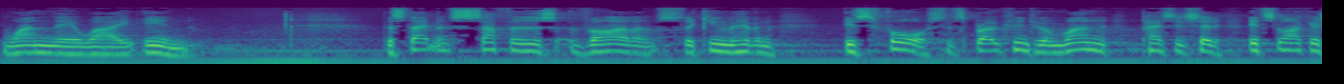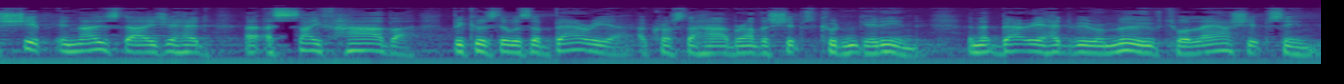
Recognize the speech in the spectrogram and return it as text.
won their way in. The statement suffers violence. The kingdom of heaven is forced, it's broken into. And one passage said it's like a ship. In those days, you had a, safe harbour because there was a barrier across the harbour, other ships couldn't get in. And that barrier had to be removed to allow ships in.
